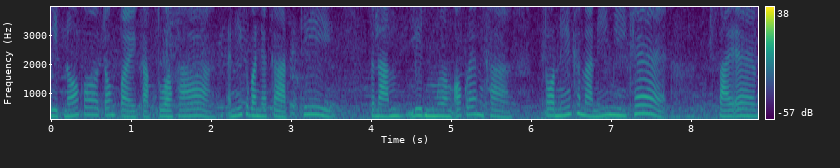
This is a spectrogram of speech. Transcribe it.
วิดเนาะก็ต้องไปกักตัวค่ะ อันนี้คือบรรยากาศที่สนามบินเมืองออกแลนด์ค่ะ ตอนนี้ขณะนี้มีแค่สายแอร์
